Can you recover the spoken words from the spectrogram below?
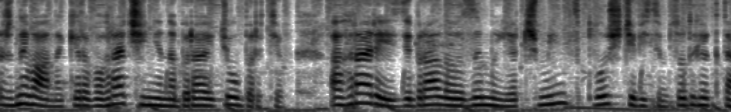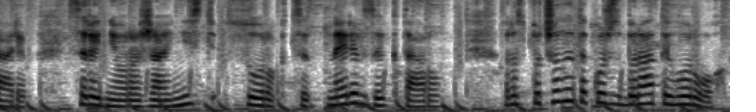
Жнива на Кіровоградщині набирають обертів. Аграрії зібрали озимий ячмінь з площі 800 гектарів. Середня урожайність 40 центнерів з гектару. Розпочали також збирати горох.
